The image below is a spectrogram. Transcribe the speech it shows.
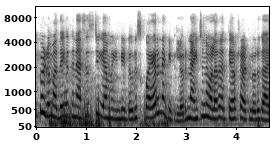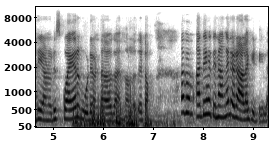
ഇപ്പോഴും അദ്ദേഹത്തിന് അസിസ്റ്റ് ചെയ്യാൻ വേണ്ടിയിട്ട് ഒരു സ്ക്വയറിനെ കിട്ടില്ല. ഒരു നൈറ്റിന് വളരെ അത്യാവശ്യമായിട്ടുള്ള ഒരു കാര്യമാണ് ഒരു സ്ക്വയർ കൂടെ ഉണ്ടാവുക എന്നുള്ളത് കേട്ടോ. അപ്പം അദ്ദേഹത്തിന് അങ്ങനെ ഒരാളെ കിട്ടിയില്ല.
